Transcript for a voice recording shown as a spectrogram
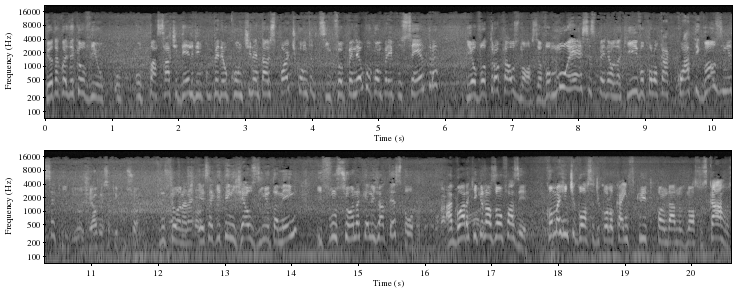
E outra coisa que eu vi, o, o, o Passat dele vem com o pneu Continental Sport Contra 5. Foi o pneu que eu comprei pro Sentra e eu vou trocar os nossos. Eu vou moer esses pneus aqui e vou colocar quatro igualzinho esse aqui. E o gel desse aqui funciona. Funciona, é, né? Funciona. Esse aqui tem gelzinho também e funciona que ele já testou. Agora, o que, que nós vamos fazer? Como a gente gosta de colocar inscrito para andar nos nossos carros,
